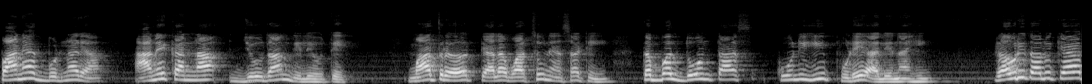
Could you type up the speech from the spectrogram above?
पाण्यात बुडणाऱ्या अनेकांना जीवदान दिले होते. मात्र त्याला वाचवण्यासाठी तब्बल दोन तास कोणीही पुढे आले नाही. रावरी तालुक्यात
